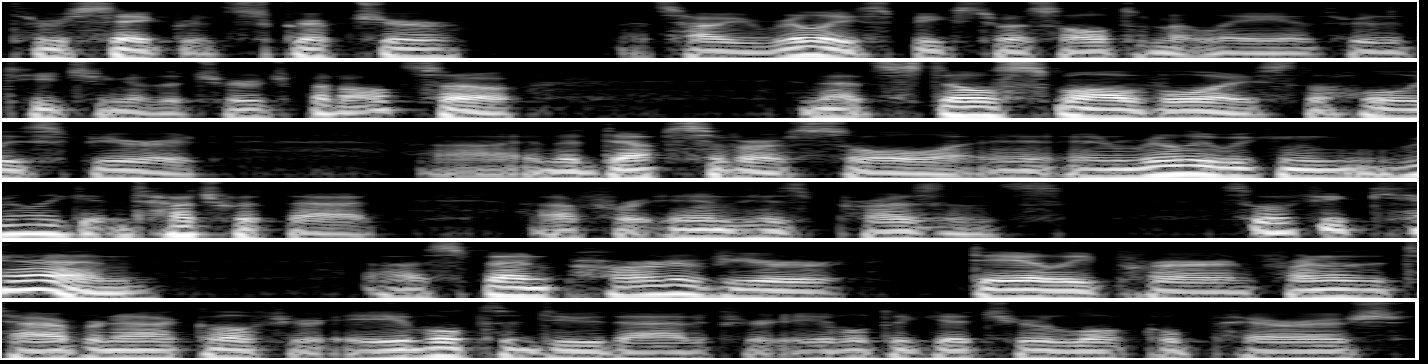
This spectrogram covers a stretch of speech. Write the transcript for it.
through sacred Scripture. That's how He really speaks to us ultimately, and through the teaching of the church, but also in that still small voice, the Holy Spirit uh, in the depths of our soul. And, and, really, we can really get in touch with that uh, for in His presence. So if you can, uh, spend part of your daily prayer in front of the tabernacle, if you're able to do that, if you're able to get your local parish,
